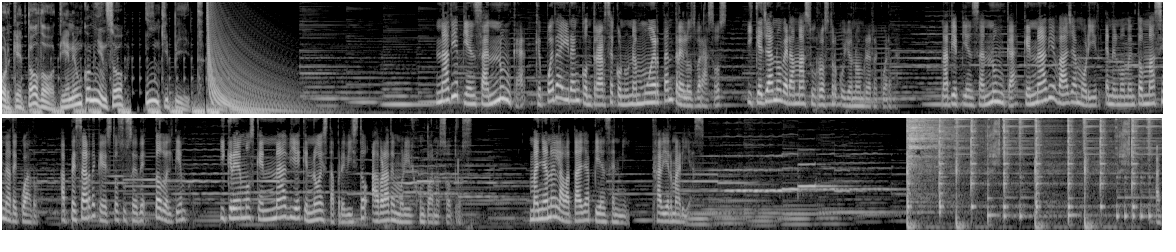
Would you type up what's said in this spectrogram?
Porque todo tiene un comienzo, Inkipit. Nadie piensa nunca que pueda ir a encontrarse con una muerta entre los brazos y que ya no verá más su rostro cuyo nombre recuerda. Nadie piensa nunca que nadie vaya a morir en el momento más inadecuado, a pesar de que esto sucede todo el tiempo, y creemos que nadie que no está previsto habrá de morir junto a nosotros. Mañana en la batalla piensa en mí, Javier Marías.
